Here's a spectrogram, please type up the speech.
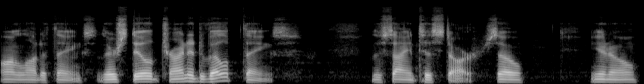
on a lot of things. They're still trying to develop things. The scientists are. So, you know,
